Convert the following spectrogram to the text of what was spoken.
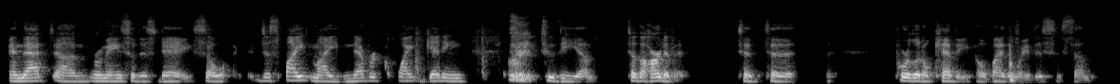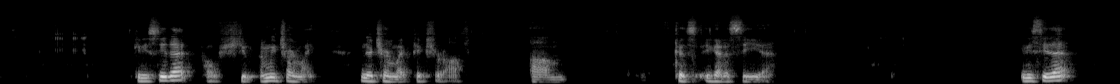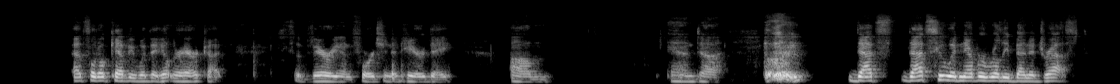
and that um, remains to this day so despite my never quite getting to the um, to the heart of it to to poor little kevy oh by the way this is um, can you see that? Oh shoot! Let me turn my. I'm to turn my picture off, Um, because you got to see. Uh, can you see that? That's little Kevin with the Hitler haircut. It's a very unfortunate hair day, um, and uh, that's that's who had never really been addressed.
